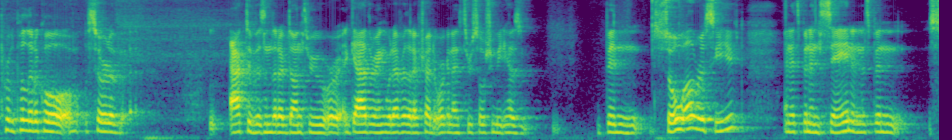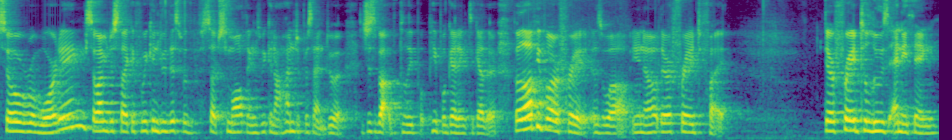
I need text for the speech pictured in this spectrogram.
political sort of activism that I've done through or a gathering, whatever that I've tried to organize through social media has been so well received and it's been insane and it's been so rewarding. So I'm just like, if we can do this with such small things, we can 100% do it. It's just about people, getting together. But a lot of people are afraid as well, you know, they're afraid to fight. They're afraid to lose anything,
